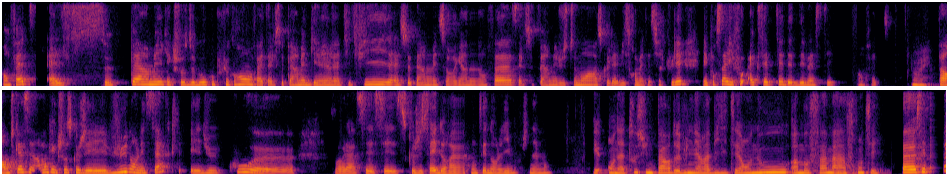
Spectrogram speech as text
en fait, elle se permet quelque chose de beaucoup plus grand. En fait, elle se permet de guérir la petite fille, elle se permet de se regarder en face, elle se permet justement à ce que la vie se remette à circuler. Et pour ça, il faut accepter d'être dévastée, en fait. Enfin, en tout cas, c'est vraiment quelque chose que j'ai vu dans les cercles. Et du coup, euh, voilà, c'est ce que j'essaye de raconter dans le livre finalement. Et on a tous une part de vulnérabilité en nous, hommes ou femmes, à affronter. Euh, c'est pas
